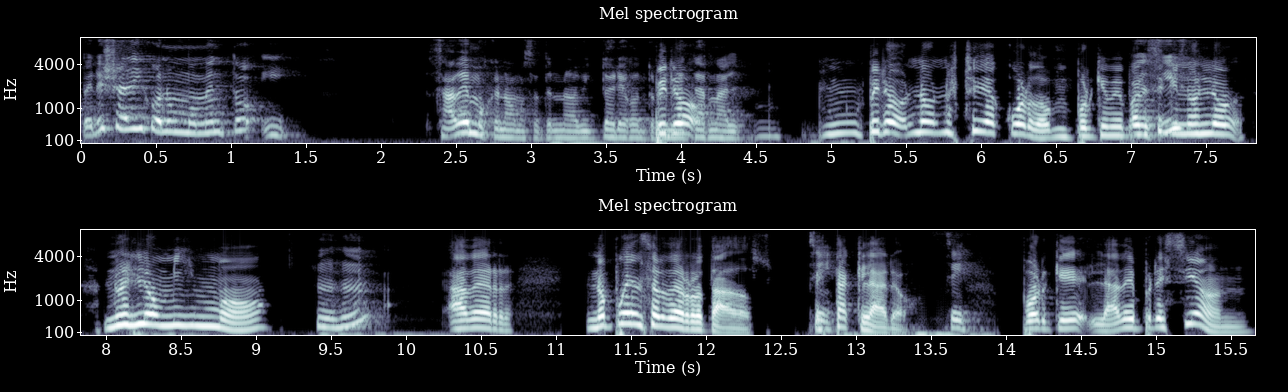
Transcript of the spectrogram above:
pero ella dijo en un momento y sabemos que no vamos a tener una victoria contra Pero- un Eternal. Mm, Pero no, no estoy de acuerdo, porque me parece que no es lo, no es lo mismo A ver, no pueden ser derrotados. Sí. Está claro. Sí. Porque la depresión,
